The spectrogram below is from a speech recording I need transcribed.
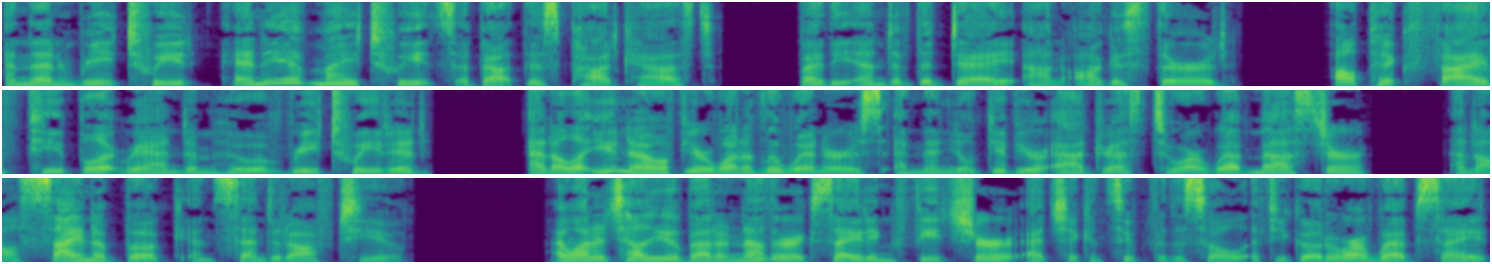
And then retweet any of my tweets about this podcast. By the end of the day on August 3rd, I'll pick five people at random who have retweeted, and I'll let you know if you're one of the winners, and then you'll give your address to our webmaster and I'll sign a book and send it off to you. I want to tell you about another exciting feature at Chicken Soup for the Soul. If you go to our website,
